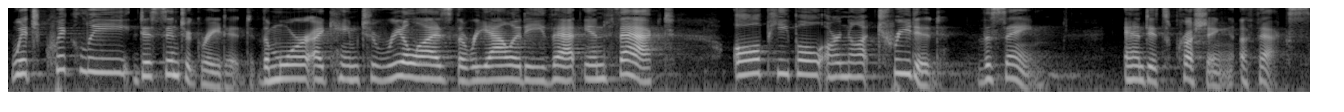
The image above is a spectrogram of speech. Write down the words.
which quickly disintegrated the more I came to realize the reality that, in fact, all people are not treated the same, and its crushing effects.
